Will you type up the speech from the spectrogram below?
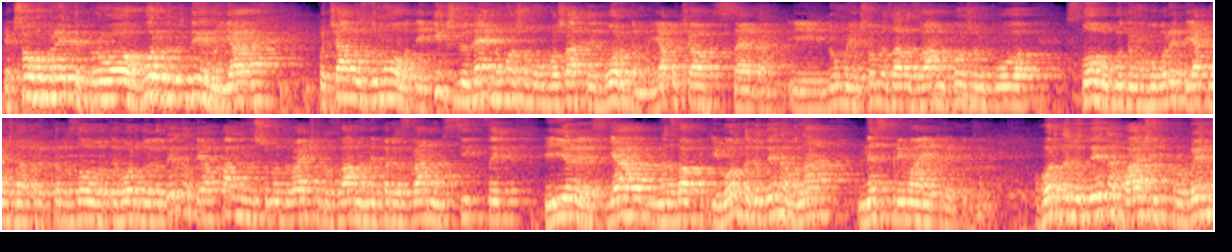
Якщо говорити про горду людину, я почав роздумовувати, яких ж людей ми можемо вважати гордими. Я почав з себе. І думаю, якщо ми зараз з вами кожен по слову будемо говорити, як можна характеризовувати горду людину, то я впевнений, що ми до вечора з вами не перезвемо всіх цих її рис. Я назвав такий горда людина, вона не сприймає критики. Горда людина бачить провину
